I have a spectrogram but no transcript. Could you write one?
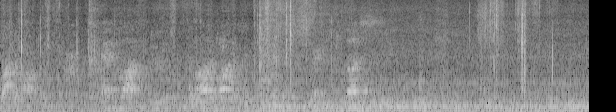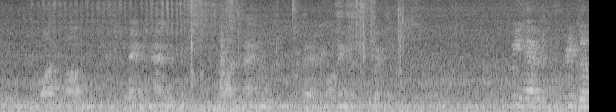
1 half N1 R1 square plus 1 half N Rn square omega. We have written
